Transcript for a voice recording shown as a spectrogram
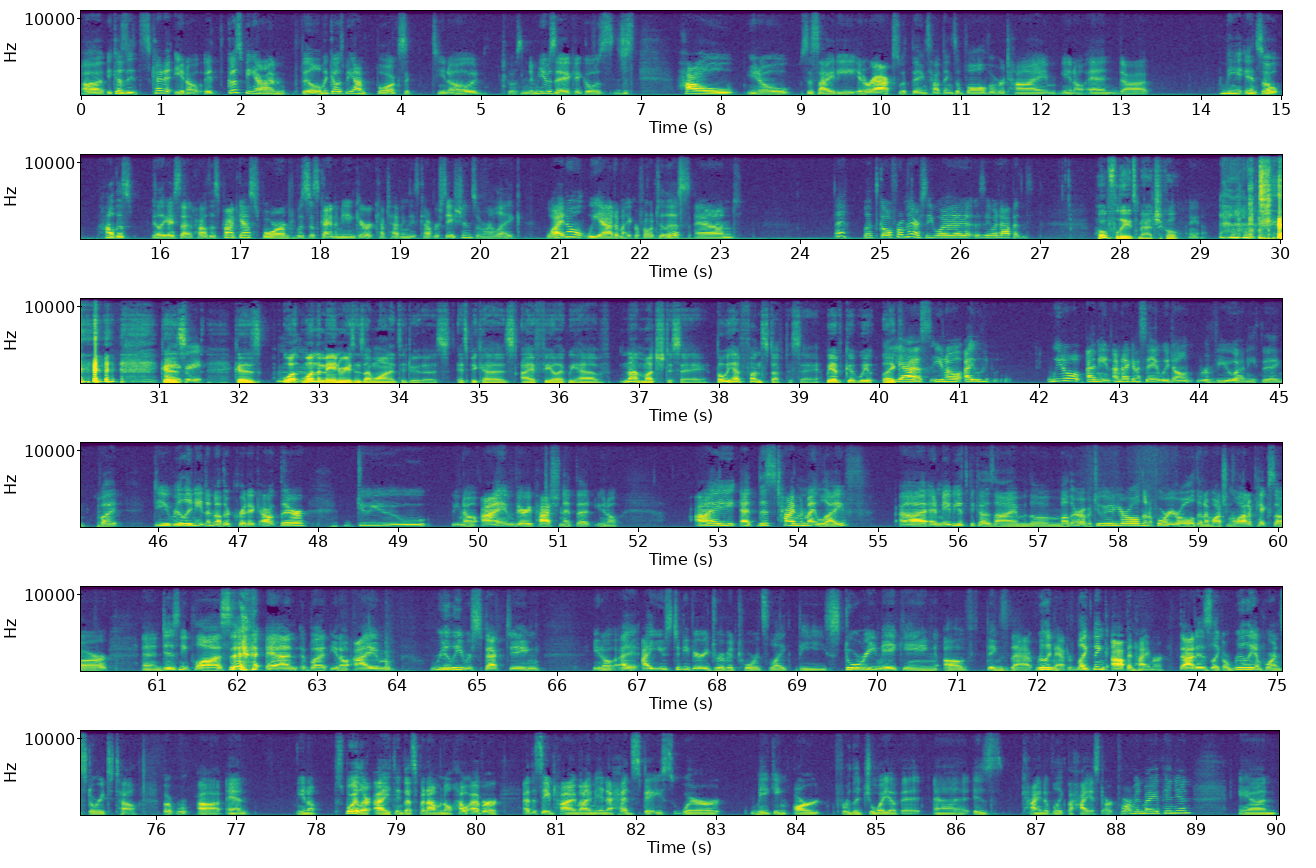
uh, because it's kind of you know it goes beyond film, it goes beyond books, it, you know, it goes into music, it goes just how you know society interacts with things, how things evolve over time, you know, and uh, me and so how this like I said, how this podcast formed was just kind of me and Garrett kept having these conversations, and we're like, why don't we add a microphone to this and eh, let's go from there, see what see what happens. Hopefully, it's magical. Yeah, I Because agree. Because one one of the main reasons I wanted to do this is because I feel like we have not much to say, but we have fun stuff to say. We have good we like yes, you know, I we don't. I mean, I'm not gonna say we don't review anything, but do you really need another critic out there? Do you, you know, I am very passionate that you know, I at this time in my life. Uh, and maybe it's because I'm the mother of a two-year-old and a four-year-old, and I'm watching a lot of Pixar and Disney Plus, and but you know I'm really respecting you know I, I used to be very driven towards like the story making of things that really mattered. Like think oppenheimer. That is like a really important story to tell. But uh and you know spoiler i think that's phenomenal. However at the same time i'm in a headspace where making art for the joy of it uh, is kind of like the highest art form in my opinion. And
